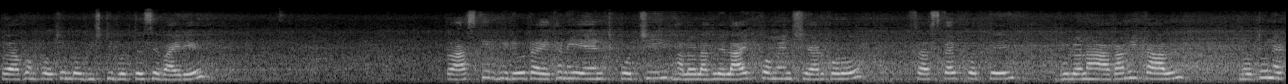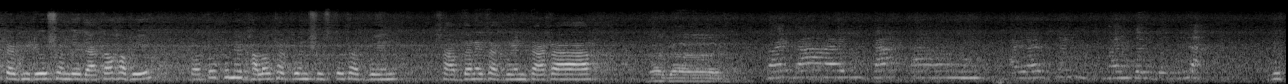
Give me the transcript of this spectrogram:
তো এখন প্রচণ্ড বৃষ্টি পড়তেছে বাইরে। তো আজকের ভিডিওটা এখানে এন্ড করছি। ভালো লাগলে লাইক কমেন্ট শেয়ার করো। সাবস্ক্রাইব করতে ভুলো না। আগামীকাল নতুন একটা ভিডিওর সঙ্গে দেখা হবে। ততক্ষণে ভালো থাকবেন সুস্থ থাকবেন সাবধানে থাকবেন। টাটা। গুড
